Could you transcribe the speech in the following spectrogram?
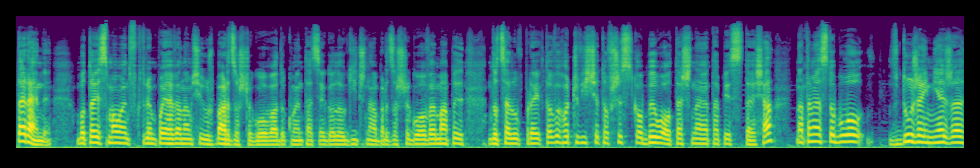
tereny, bo to jest moment, w którym pojawia nam się już bardzo szczegółowa dokumentacja geologiczna, bardzo szczegółowe mapy do celów projektowych. Oczywiście to wszystko było też na etapie Stesia, natomiast to było w dużej mierze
